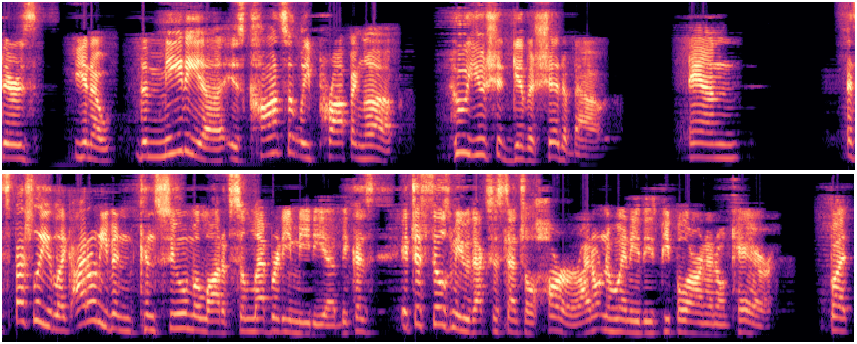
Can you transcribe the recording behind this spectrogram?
there's, you know, the media is constantly propping up who you should give a shit about. And especially like, I don't even consume a lot of celebrity media because it just fills me with existential horror. I don't know who any of these people are and I don't care. But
